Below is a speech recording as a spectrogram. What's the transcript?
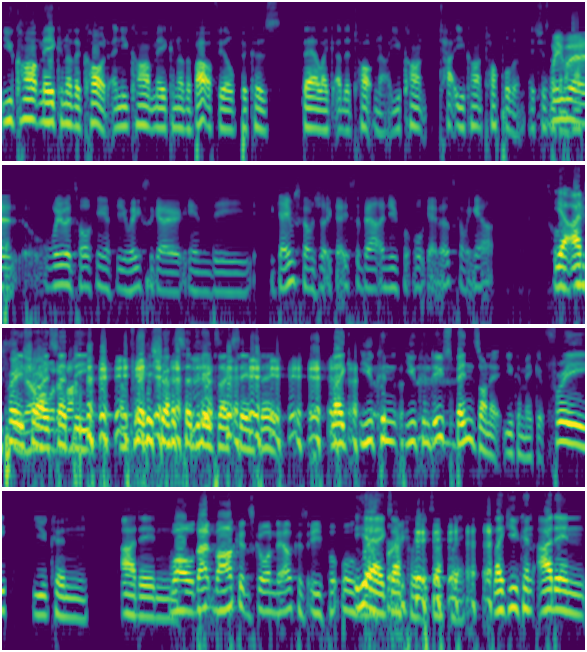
you can't make another COD and you can't make another Battlefield because they're like at the top now. You can't ta- you can't topple them. It's just not we were happen. we were talking a few weeks ago in the Gamescom showcase about a new football game that's coming out. Yeah, I'm pretty UCL sure I said whatever. I'm pretty sure I said the exact same thing. Like you can you can do spins on it. You can make it free. You can add in Well, that market's gone now because eFootball's Yeah, exactly, exactly. like you can add in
